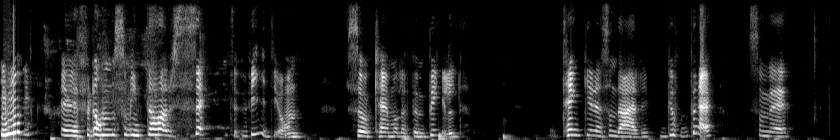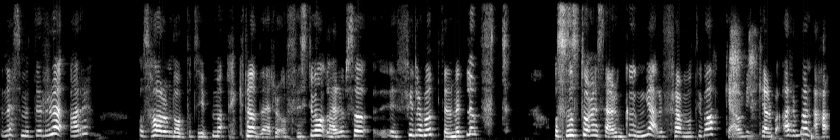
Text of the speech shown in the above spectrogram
Mm. Eh, för de som inte har sett videon så kan jag måla upp en bild. Tänk er en sån där gubbe som är, den är som ett rör och så har de dem på typ marknader och festivaler och så eh, fyller de upp den med luft. Och så står den så här och gungar fram och tillbaka och vickar på armarna.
